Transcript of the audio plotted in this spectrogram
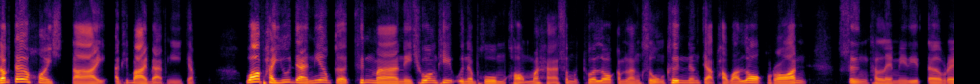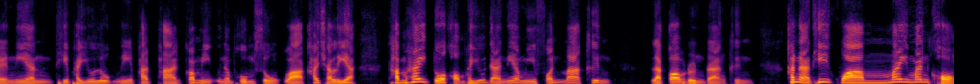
ดรฮอยสไตน์อธิบายแบบนี้ครับว่าพายุแดเนียลเกิดขึ้นมาในช่วงที่อุณหภูมิของมหาสมุทรทั่วโลกกำลังสูงขึ้นเนื่องจากภาวะโลกร้อน ซึ่งทะเลเมดิเตอร์เรเนียน ที่พายุลูกนี้พัดผ่านก็มีอุณหภูมิสูงกว่าค่าเฉลี่ยทำให้ตัวของพายุแดเนียลมีฝนมากขึ้น และก็รุนแรงขึ้น ขณะที่ความไม่มั่นคง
